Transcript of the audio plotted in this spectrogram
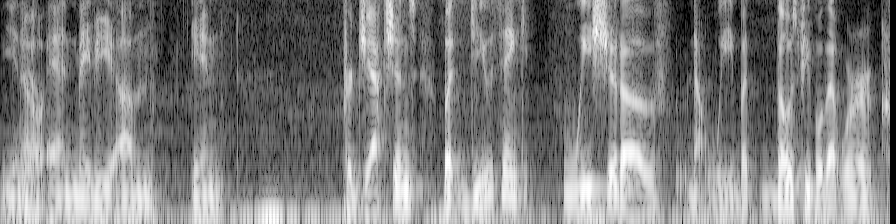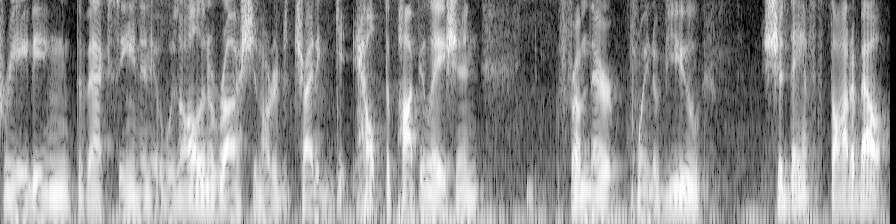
you know, Yeah. and maybe um, in projections. But do you think we should have not we, but those people that were creating the vaccine and it was all in a rush in order to try to get, help the population from their point of view, should they have thought about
